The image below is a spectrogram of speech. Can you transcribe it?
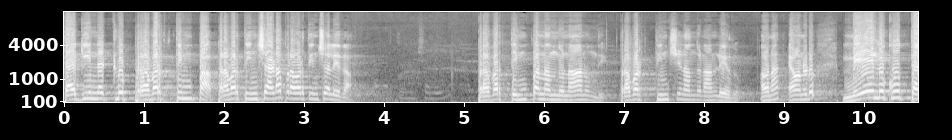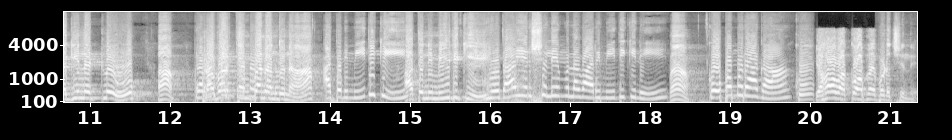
తగినట్లు ప్రవర్తింప ప్రవర్తించాడా ప్రవర్తించలేదా? ప్రవర్తింపనందున అని ఉంది ప్రవర్తించినందున లేదు. అవునా? ఏమన్నాడు? మేలుకు తగినట్లు ప్రవర్తింపనందున? అతని మీదికి అతని మీదికి యూదా యెరూషలేముల వారి మీదికిని ఆ, కోపము రాగా యెహోవా కోపం ఎప్పుడు వచ్చింది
